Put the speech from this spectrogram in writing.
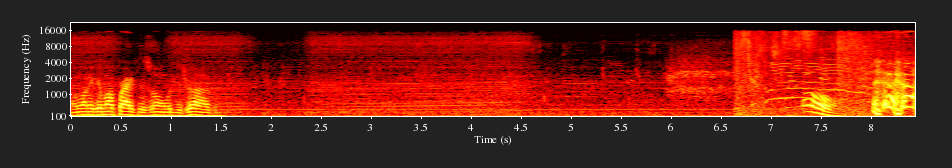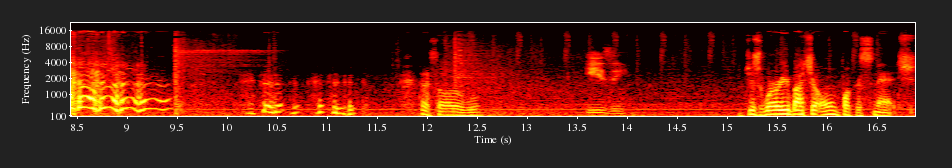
I want to get my practice on with the driving. Oh! That's horrible. Easy. Just worry about your own fucking snatch.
